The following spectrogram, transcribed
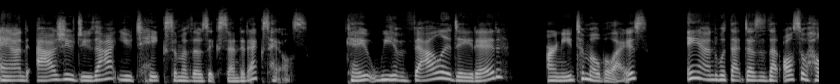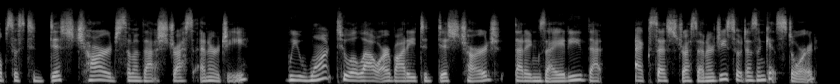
And as you do that, you take some of those extended exhales. Okay. We have validated our need to mobilize. And what that does is that also helps us to discharge some of that stress energy. We want to allow our body to discharge that anxiety, that excess stress energy so it doesn't get stored.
